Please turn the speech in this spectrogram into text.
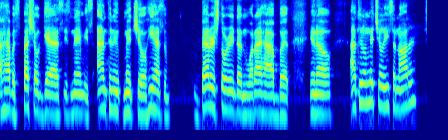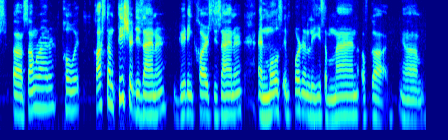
I have a special guest. His name is Anthony Mitchell. He has a better story than what I have, but you know, Anthony Mitchell. He's an author, uh, songwriter, poet, custom t-shirt designer, greeting cards designer, and most importantly, he's a man of God. Um,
